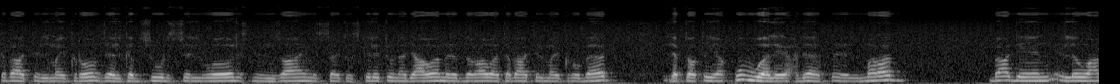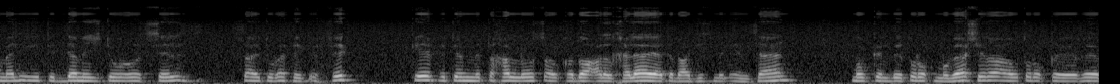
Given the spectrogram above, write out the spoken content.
تبعت الميكروب زي ال capsule ال cell wall الإنزيم ال cytoskeleton هذه عوامل الضراوة تبعت الميكروبات اللي بتعطيها قوة لإحداث المرض. بعدين اللي هو عملية ال damage to cells cytopathic effect كيف يتم التخلص أو القضاء على الخلايا تبع جسم الإنسان؟ ممكن بطرق مباشرة أو طرق غير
